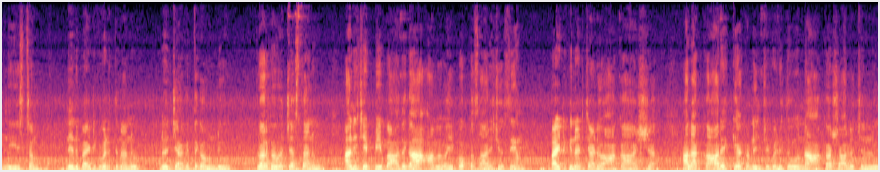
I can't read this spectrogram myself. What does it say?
నీ ఇష్టం. నేను బయటకు వెళుతున్నాను. నువ్వు జాగ్రత్తగా ఉండు. త్వరగా వచ్చేస్తాను అని చెప్పి బాధగా ఆమె వైపు ఒక్కసారి చూసి బయటికి నడిచాడు ఆకాష్. అలా కారు ఎక్కి అక్కడి నుంచి వెళుతూ ఉన్న ఆకాష్ ఆలోచనలు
